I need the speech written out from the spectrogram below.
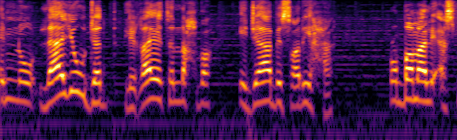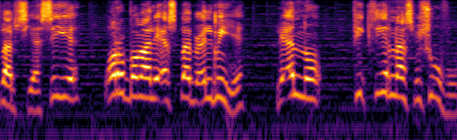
إنه لا يوجد لغاية اللحظة إجابة صريحة ربما لأسباب سياسية وربما لأسباب علمية لأنه في كثير ناس بيشوفوا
